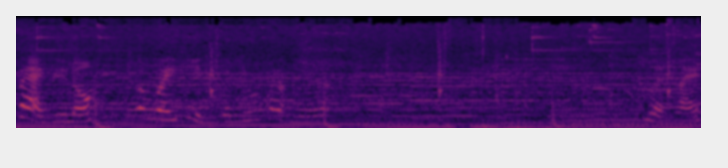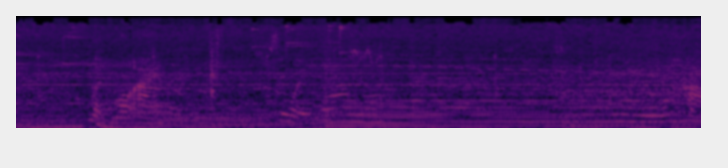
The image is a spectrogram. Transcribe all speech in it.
แปลกดีเนาะทำไมหินเป็นรูปแบบเนี้ยเหมือนไหม เหมือนโมไอายเลยสวยมากเนาะวิวเขา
